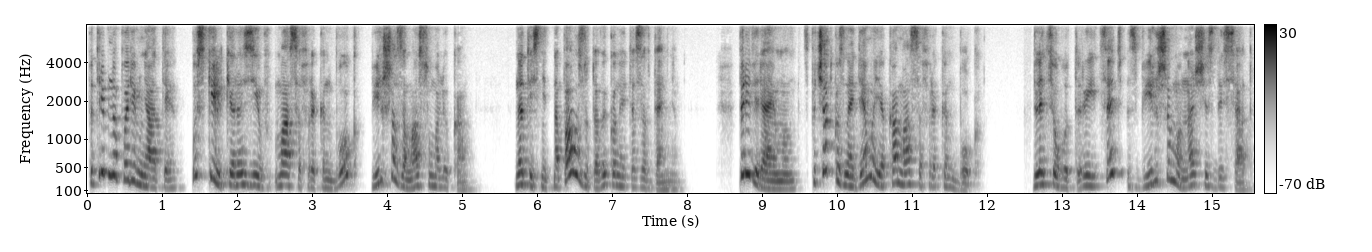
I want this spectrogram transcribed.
Потрібно порівняти, у скільки разів маса фрекенбок більша за масу малюка. Натисніть на паузу та виконайте завдання. Перевіряємо. Спочатку знайдемо, яка маса фрекенбок. Для цього 30 збільшимо на 60.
